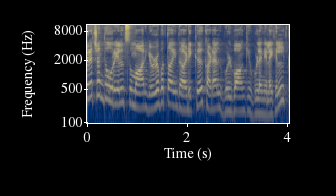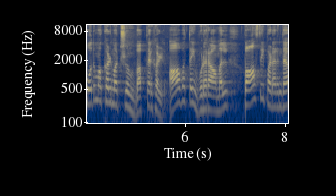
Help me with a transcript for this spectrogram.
திருச்செந்தூரில் சுமார் 75 அடிக்கு கடல் உள்வாங்கி உள்ள நிலையில் பொதுமக்கள் மற்றும் பக்தர்கள் ஆபத்தை உணராமல் பாசி படர்ந்த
